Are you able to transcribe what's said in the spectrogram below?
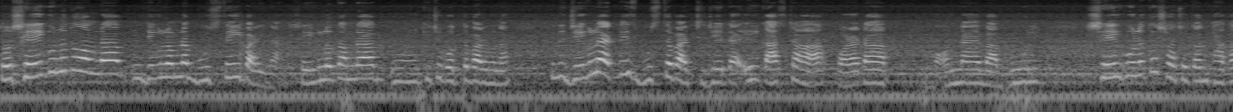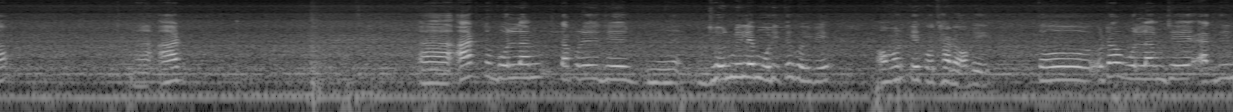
তো সেইগুলো তো আমরা, যেগুলো আমরা বুঝতেই পারি না, সেইগুলো তো আমরা কিছু করতে পারব না। কিন্তু যেগুলো অ্যাটলিস্ট বুঝতে পারছি যে এটা, এই কাজটা করাটা অন্যায় বা ভুল, সেইগুলোতে সচেতন থাকা। আর আর তো বললাম, তারপরে যে জন্মিলে মরিতে হইবে অমরকে কোথা রবে? তো ওটাও বললাম যে, একদিন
